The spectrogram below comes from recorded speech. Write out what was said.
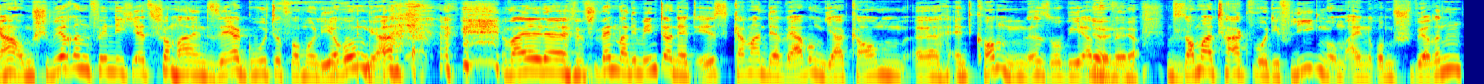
Ja, umschwirren finde ich jetzt schon mal eine sehr gute Formulierung, ja. Weil äh, wenn man im Internet ist, kann man der Werbung ja kaum äh, entkommen, ne? so wie am, Nö, ja. Sommertag, wo die Fliegen um einen rumschwirren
